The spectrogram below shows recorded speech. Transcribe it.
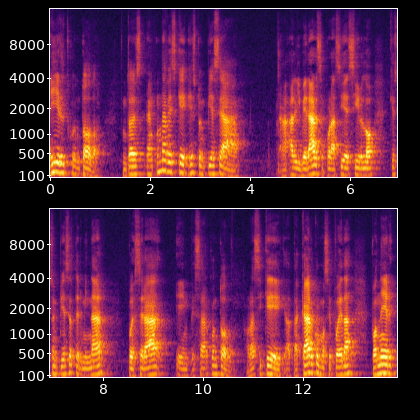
ir con todo. Entonces, una vez que esto empiece a, a, liberarse, por así decirlo, que esto empiece a terminar, pues será empezar con todo. Ahora sí que atacar como se pueda, poner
